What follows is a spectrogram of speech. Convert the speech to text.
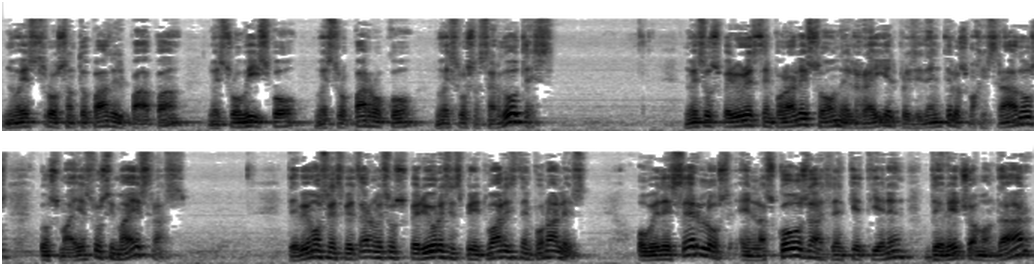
nuestro Santo Padre el Papa, nuestro obispo, nuestro párroco, nuestros sacerdotes. Nuestros superiores temporales son el rey, el presidente, los magistrados, los maestros y maestras. Debemos respetar nuestros superiores espirituales y temporales, obedecerlos en las cosas en que tienen derecho a mandar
